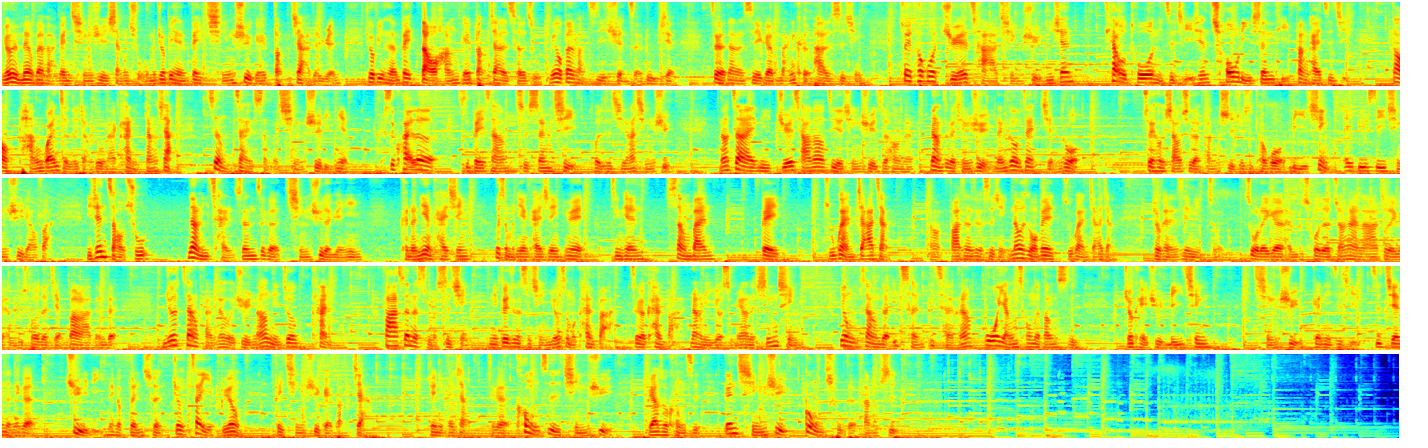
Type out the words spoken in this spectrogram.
永远没有办法跟情绪相处，我们就变成被情绪给绑架的人，就变成被导航给绑架的车主，没有办法自己选择路线。这个当然是一个蛮可怕的事情。所以透过觉察情绪，你先跳脱你自己，先抽离身体，放开自己，到旁观者的角度来看你当下正在什么情绪里面，是快乐，是悲伤，是生气，或者是其他情绪。然后再来，你觉察到自己的情绪之后呢，让这个情绪能够在减弱、最后消失的方式，就是透过理性 A B C 情绪疗法。你先找出让你产生这个情绪的原因。可能你很开心，为什么你很开心？因为今天上班被主管嘉奖啊，发生这个事情。那为什么被主管嘉奖？就可能是你做做了一个很不错的专案啦，做了一个很不错的简报啦，等等。你就这样反推回去，然后你就看发生了什么事情，你对这个事情有什么看法？这个看法让你有什么样的心情？用这样的一层一层，好像剥洋葱的方式，就可以去厘清情绪跟你自己之间的那个距离、那个分寸，就再也不用被情绪给绑架。跟你分享这个控制情绪，不要说控制，跟情绪共处的方式。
